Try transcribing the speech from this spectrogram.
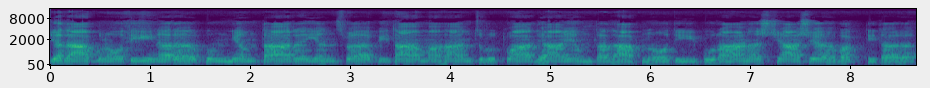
यदाप्नोति नरः पुण्यं तारयन् स्वपितामहान् श्रुत्वाध्यायं तदाप्नोति पुराणस्यास्य भक्तितः।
